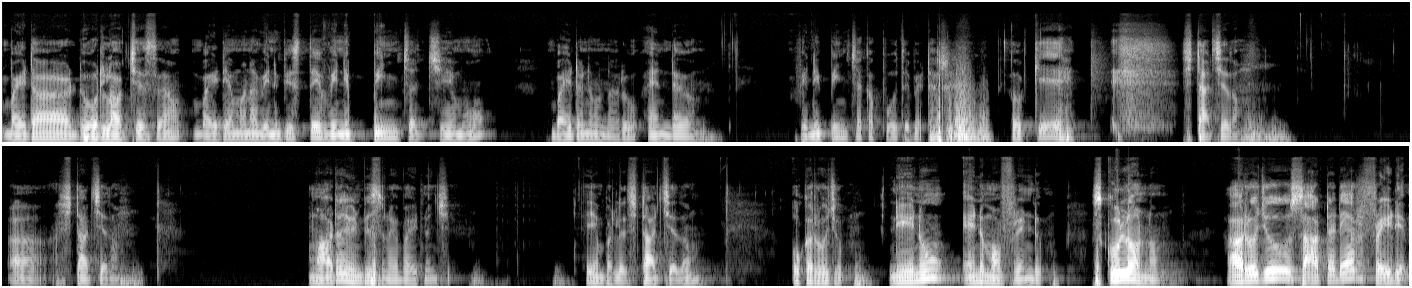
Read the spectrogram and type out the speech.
బయట డోర్ లాక్ చేసా బయట ఏమైనా వినిపిస్తే వినిపించచ్చేమో. బయటనే ఉన్నారు. అండ్ వినిపించకపోతే బెటర్. ఓకే. స్టార్ట్ చేద్దాం. స్టార్ట్ చేద్దాం. మాటలు వినిపిస్తున్నాయి బయట నుంచి. ఏం పర్లేదు స్టార్ట్ చేద్దాం. ఒకరోజు నేను అండ్ మా ఫ్రెండ్ స్కూల్‌లో ఉన్నాం. ఆ రోజు సాటర్‌డే ఆర్ ఫ్రైడే.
